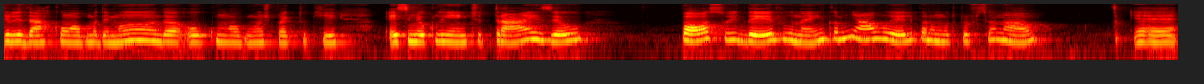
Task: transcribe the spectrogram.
de lidar com alguma demanda ou com algum aspecto que esse meu cliente traz, eu posso e devo né, encaminhá-lo ele para um outro profissional é,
